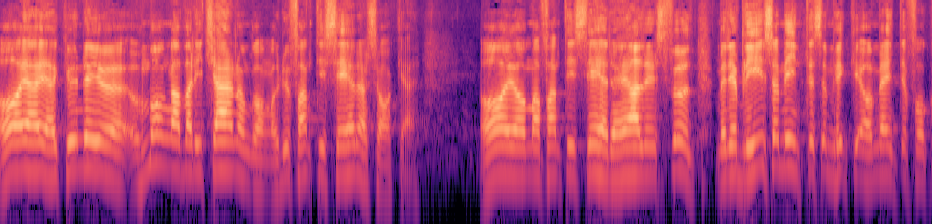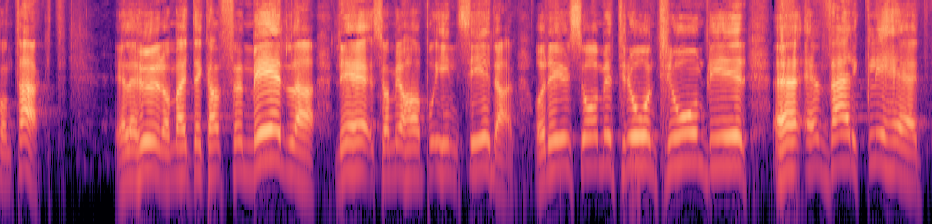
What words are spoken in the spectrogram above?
Oh, ja, jag kunde ju, hur många har varit kär någon gång och du fantiserar saker? Oh, ja, man fantiserar, det är alldeles fullt. Men det blir som inte så mycket om jag inte får kontakt. Eller hur? Om man inte kan förmedla det som jag har på insidan. Och det är ju så med tron, tron blir eh, en verklighet.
